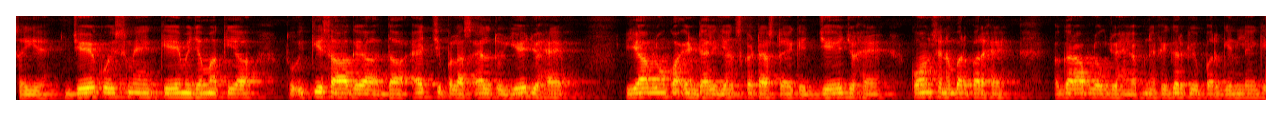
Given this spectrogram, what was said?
सही है। जे को इसमें के में जमा किया तो इक्कीस आ गया। द एच प्लस एल तो ये जो है, ये आप लोगों का इंटेलिजेंस का टेस्ट है कि जे जो है, कौन से नंबर पर है? अगर आप लोग जो हैं अपने फिगर के ऊपर गिन लें कि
